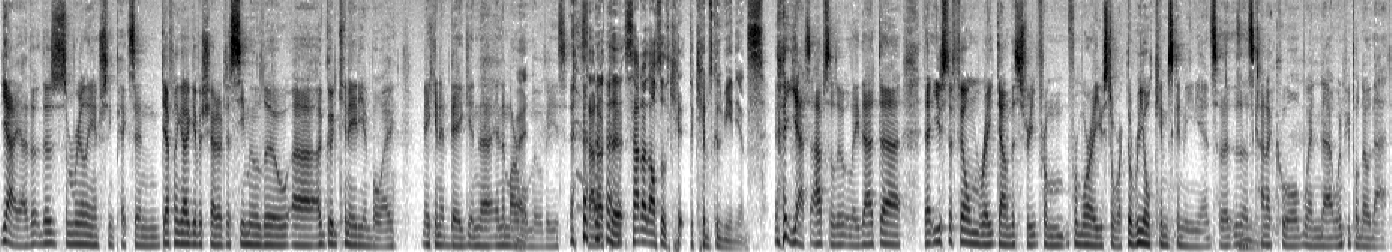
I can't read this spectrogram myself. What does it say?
Yeah, yeah, th- those are some really interesting picks, and definitely got to give a shout out to Simu Liu, uh, a good Canadian boy, making it big in the in the Marvel right. movies. shout out to shout out also to Kim's Convenience. yes, absolutely. That uh, that used to film right down the street from from where I used to work. The real Kim's Convenience. So that's mm. kind of cool when uh, when people know that.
